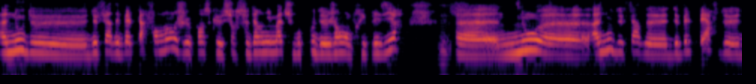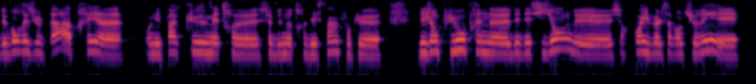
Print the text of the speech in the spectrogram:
à nous de, de faire des belles performances. Je pense que sur ce dernier match, beaucoup de gens ont pris plaisir. Mm. Euh, nous, à nous de faire de, de belles perfs, de, de, bons résultats. Après on n'est pas que maître euh, seul de notre destin. Il faut que des gens plus hauts prennent euh, des décisions de, sur quoi ils veulent s'aventurer. Et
